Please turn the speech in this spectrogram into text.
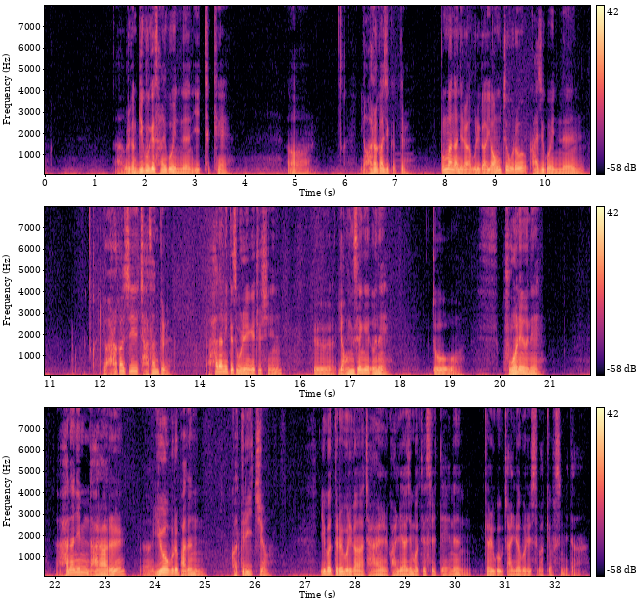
아, 우리가 미국에 살고 있는 이 특혜, 어, 여러 가지 것들 뿐만 아니라 우리가 영적으로 가지고 있는 여러 가지 자산들 하나님께서 우리에게 주신 그 영생의 은혜 또 구원의 은혜 하나님 나라를 어, 유업으로 받은 것들이 있죠. 이것들을 우리가 잘 관리하지 못했을 때에는 결국 잘려버릴 수밖에 없습니다.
